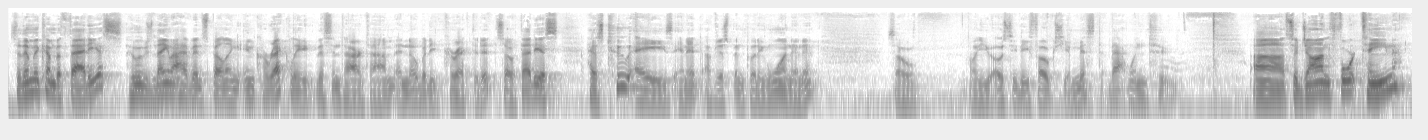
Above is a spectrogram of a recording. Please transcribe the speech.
So then we come to Thaddeus, whose name I have been spelling incorrectly this entire time, and nobody corrected it. So Thaddeus has two A's in it. I've just been putting one in it. So, all you OCD folks, you missed that one too. Uh, so, John 14.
